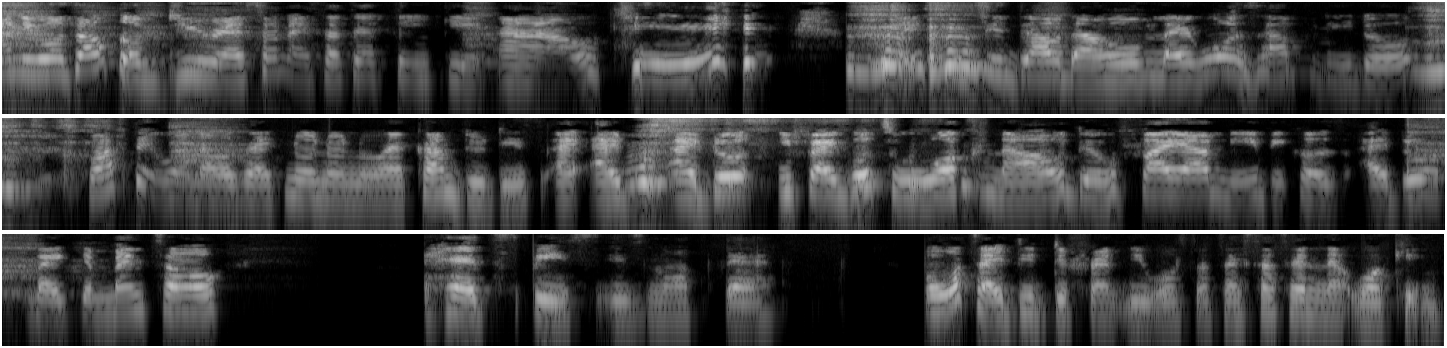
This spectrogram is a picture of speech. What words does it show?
And it was out of duress when I started thinking, ah, okay, I sitting down at home, like what's happening though? But after when I was like, no, no, no, I can't do this. I, I, I don't. If I go to work now, they'll fire me because I don't like the mental headspace is not there. But what I did differently was that I started networking.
